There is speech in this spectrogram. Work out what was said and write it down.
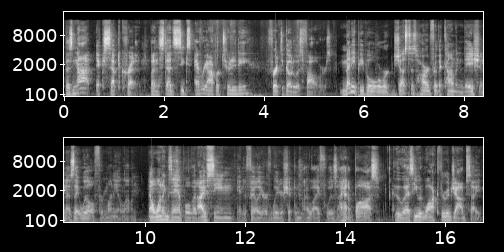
does not accept credit, but instead seeks every opportunity for it to go to his followers. Many people will work just as hard for the commendation as they will for money alone. Now, one example that I've seen in the failure of leadership in my life was I had a boss who, as he would walk through a job site,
